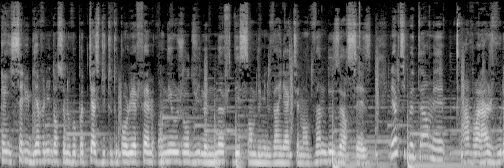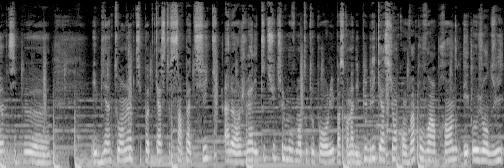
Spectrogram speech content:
Hey, salut, bienvenue dans ce nouveau podcast du Toutou pour l'UFM. On est aujourd'hui le 9 décembre 2020, il est actuellement 22h16. Il est un petit peu tard, mais ah, voilà, je voulais un petit peu euh, eh bien tourner un petit podcast sympathique. Alors, je vais aller tout de suite sur le mouvement Toutou pour lui parce qu'on a des publications qu'on va pouvoir prendre et aujourd'hui,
